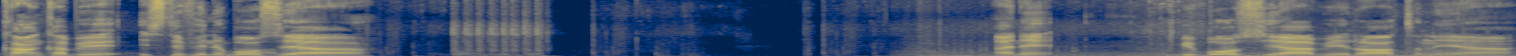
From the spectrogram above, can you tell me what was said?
Kanka bir istifini boz ya. Hani bir boz ya bir rahatını ya.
